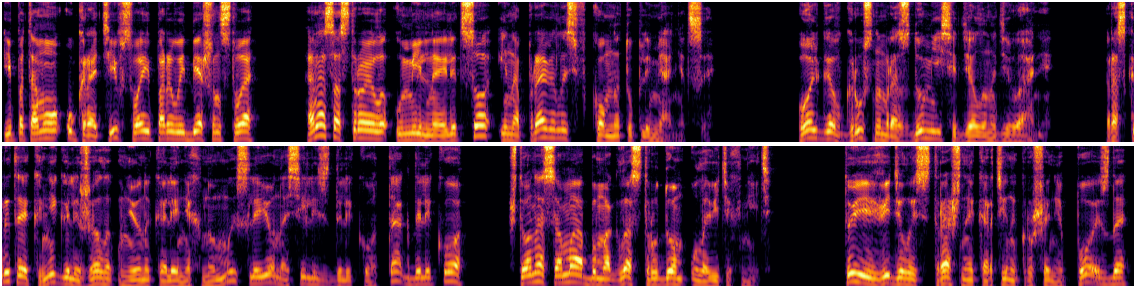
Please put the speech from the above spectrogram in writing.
И потому, укротив свои порывы бешенства, она состроила умильное лицо и направилась в комнату племянницы. Ольга в грустном раздумье сидела на диване. Раскрытая книга лежала у нее на коленях, но мысли ее носились далеко, так далеко, что она сама бы могла с трудом уловить их нить. То ей виделась страшная картина крушения поезда,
